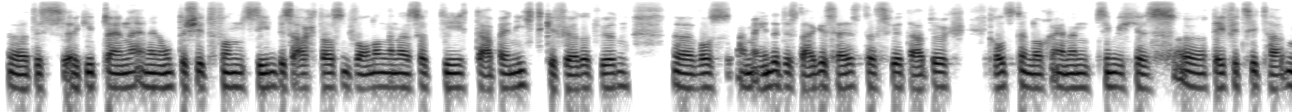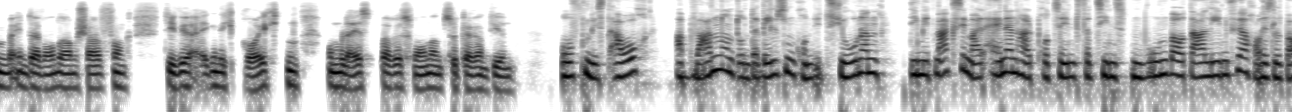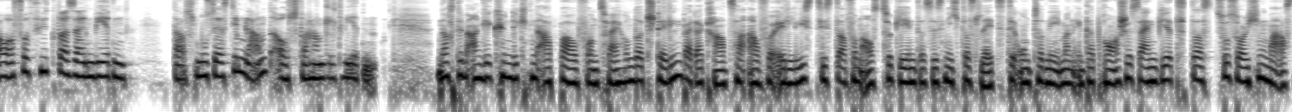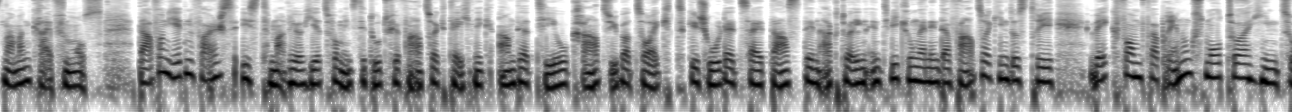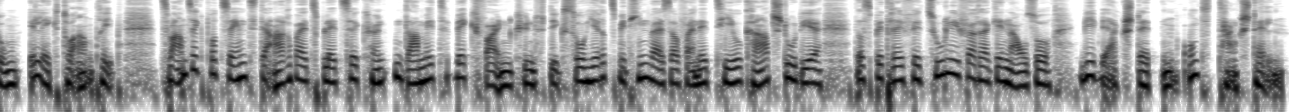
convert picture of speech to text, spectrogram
Äh, das ergibt einen, einen Unterschied von 7.000 bis 8.000 Wohnungen, also die dabei nicht gefördert würden, äh, was am Ende des Tages heißt, dass wir dadurch trotzdem noch ein ziemliches äh, Defizit haben in der Wohnraumschaffung, die wir eigentlich bräuchten, um leistbares Wohnen zu garantieren. Offen ist auch, ab wann und unter welchen Konditionen die mit maximal eineinhalb Prozent verzinsten Wohnbaudarlehen für Häuselbauer verfügbar sein werden. Das muss erst im Land ausverhandelt werden. Nach dem angekündigten Abbau von 200 Stellen bei der Grazer AVL List ist davon auszugehen, dass es nicht das letzte Unternehmen in der Branche sein wird, das zu solchen Maßnahmen greifen muss. Davon jedenfalls ist Mario Hirz vom Institut für Fahrzeugtechnik an der TU Graz überzeugt. Geschuldet sei das den aktuellen Entwicklungen in der Fahrzeugindustrie weg vom Verbrennungsmotor hin zum Elektroantrieb. 20 Prozent der Arbeitsplätze könnten damit wegfallen künftig, so Hirz mit Hinweis auf eine Theokrat-Studie. Das betreffe Zulieferer genauso wie Werkstätten und Tankstellen.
